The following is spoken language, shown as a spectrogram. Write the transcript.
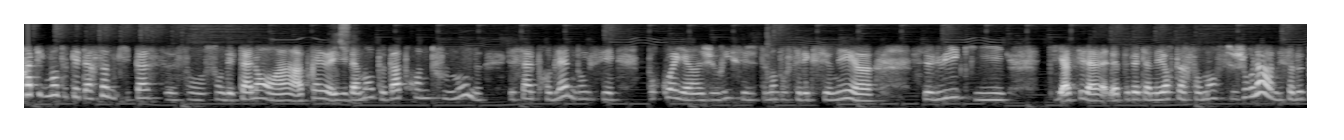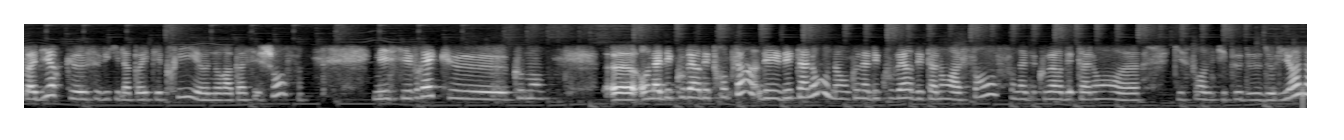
pratiquement toutes les personnes qui passent sont, sont des talents. hein. Après, évidemment, on peut pas prendre tout le monde, c'est ça le problème. Donc c'est pourquoi il y a un jury, c'est justement pour sélectionner euh, celui qui qui a fait la, la- peut-être la meilleure performance ce jour-là. Mais ça ne veut pas dire que celui qui n'a pas été pris euh, n'aura pas ses chances. Mais c'est vrai que comment euh, on a découvert des tremplins, des, talents. Donc on a découvert des talents à Sens, on a découvert des talents euh, qui sont un petit peu de, Lyon,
